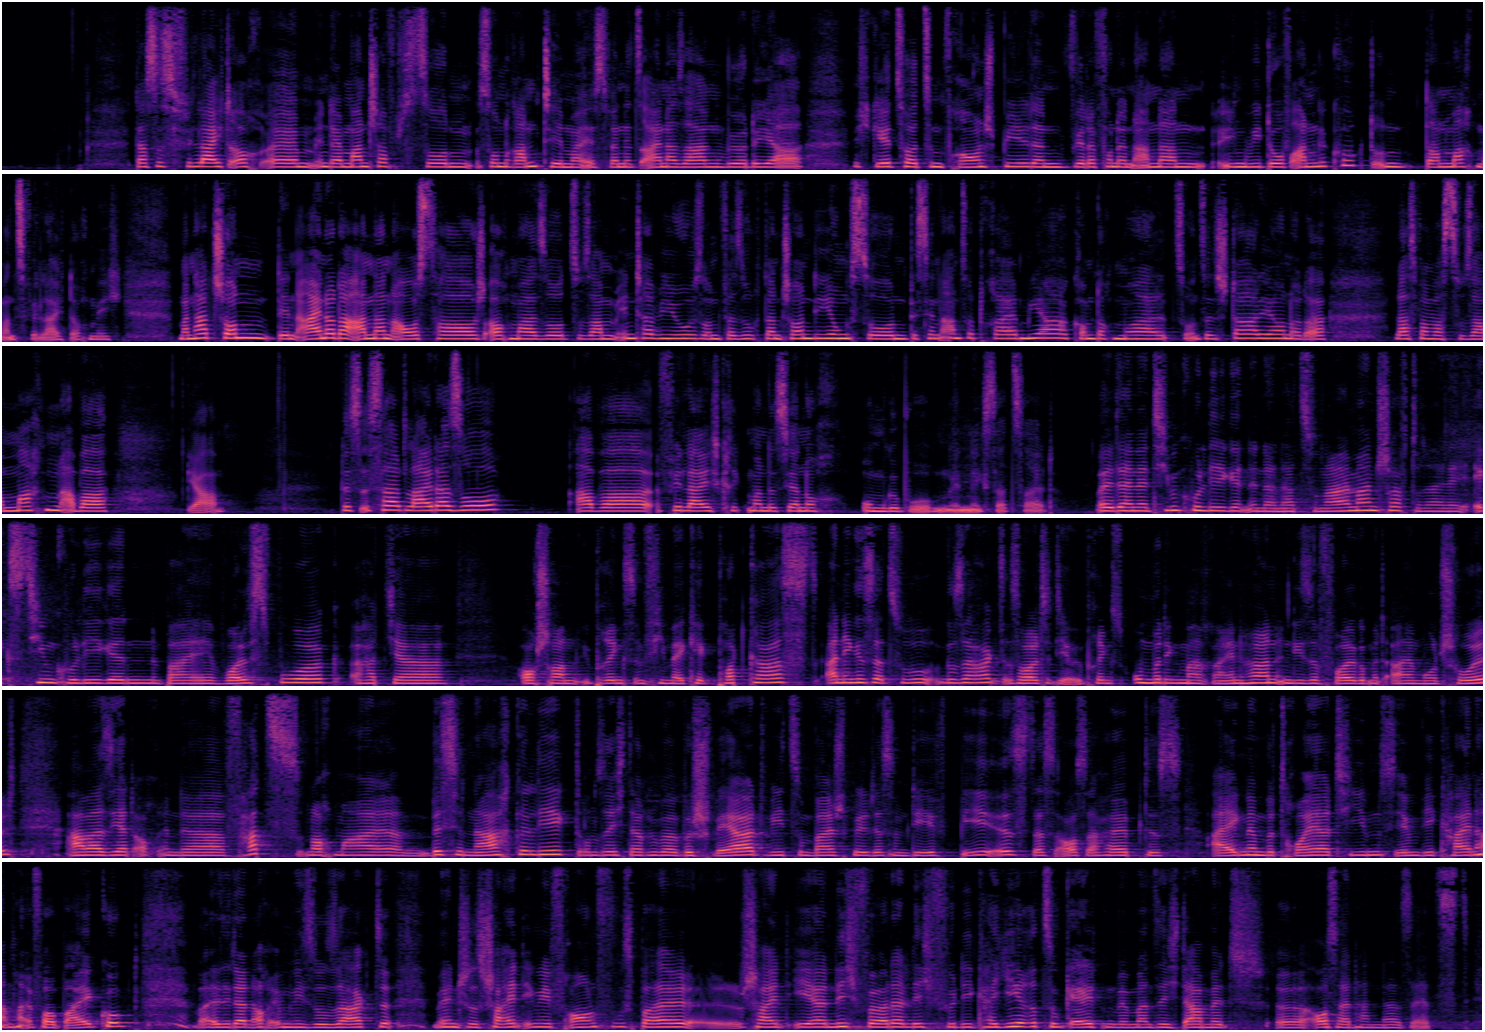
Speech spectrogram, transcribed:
dass es vielleicht auch ähm, in der Mannschaft so ein, so ein Randthema ist. Wenn jetzt einer sagen würde, ja, ich gehe jetzt heute zum Frauenspiel, dann wird er von den anderen irgendwie doof angeguckt und dann macht man es vielleicht auch nicht. Man hat schon den ein oder anderen Austausch, auch mal so zusammen Interviews und versucht dann schon die Jungs so ein bisschen anzutreiben, ja, komm doch mal zu uns ins Stadion oder lass mal was zusammen machen. Aber ja, das ist halt leider so aber vielleicht kriegt man das ja noch umgebogen in nächster Zeit. Weil deine Teamkollegin in der Nationalmannschaft und deine Ex-Teamkollegin bei Wolfsburg hat ja auch schon übrigens im Female Kick Podcast einiges dazu gesagt. Solltet ihr übrigens unbedingt mal reinhören in diese Folge mit Almut Schuld. Aber sie hat auch in der FAZ nochmal ein bisschen nachgelegt und sich darüber beschwert, wie zum Beispiel das im DFB ist, dass außerhalb des eigenen Betreuerteams irgendwie keiner mal vorbeiguckt, weil sie dann auch irgendwie so sagte, Mensch, es scheint irgendwie Frauenfußball äh, scheint eher nicht förderlich für die Karriere zu gelten, wenn man sich damit äh, auseinandersetzt.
